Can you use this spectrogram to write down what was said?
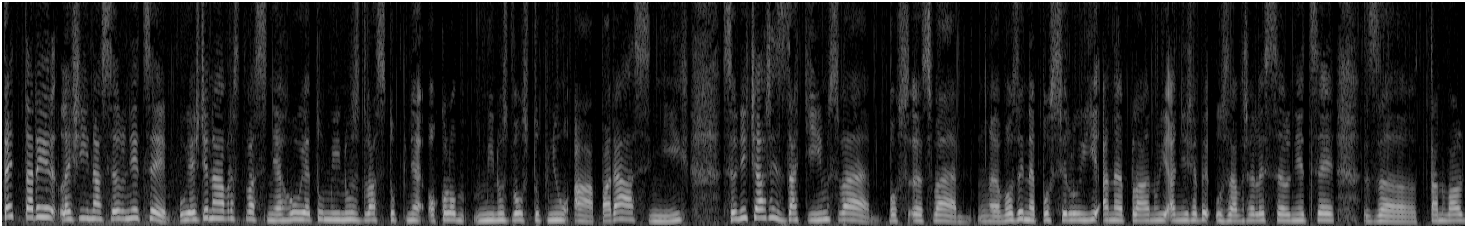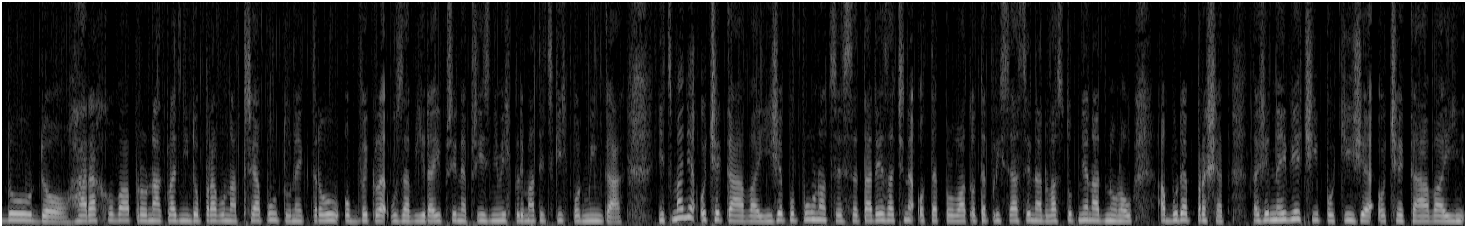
Teď tady leží na silnici uježděná vrstva sněhu, je tu minus 2 stupně, okolo minus 2 stupňů a padá sníh. Silničáři zatím své, své vozy neposilují a neplánují ani, že by uzavřeli silnici z Tanvaldu do Harachova pro nákladní dopravu na 3,5 tuny, kterou obvykle uzavírají při nepříznivých klimatických podmínkách. Nicméně očekávají, že po půlnoci se tady začne oteplovat, oteplí se asi na 2 stupně nad nulou a bude pršet. Takže největší potíže očekávají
